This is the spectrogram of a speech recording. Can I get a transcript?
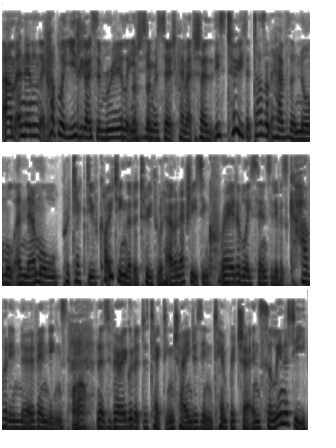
Um, and then a couple of years ago, some really interesting research came out to show that this tooth, it doesn't have the normal enamel protective coating that a tooth would have. And actually it's incredibly sensitive. It's covered in nerve endings. Wow. And it's very good at detecting changes in temperature and salinity,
